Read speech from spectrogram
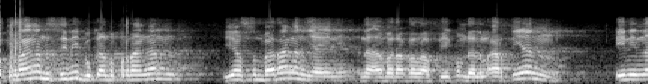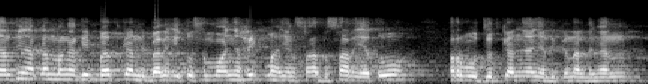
peperangan di sini bukan peperangan yang sembarangan ya ini. Nah barakallahu fikum dalam artian ini nanti akan mengakibatkan di balik itu semuanya hikmah yang sangat besar yaitu terwujudkannya yang dikenal dengan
